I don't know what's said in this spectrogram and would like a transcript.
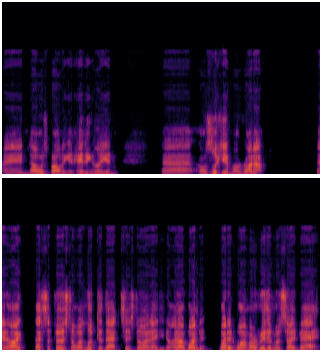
and I was bowling at Headingley, and uh, I was looking at my run up, and I that's the first time I looked at that since 1989. I wondered wondered why my rhythm was so bad.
